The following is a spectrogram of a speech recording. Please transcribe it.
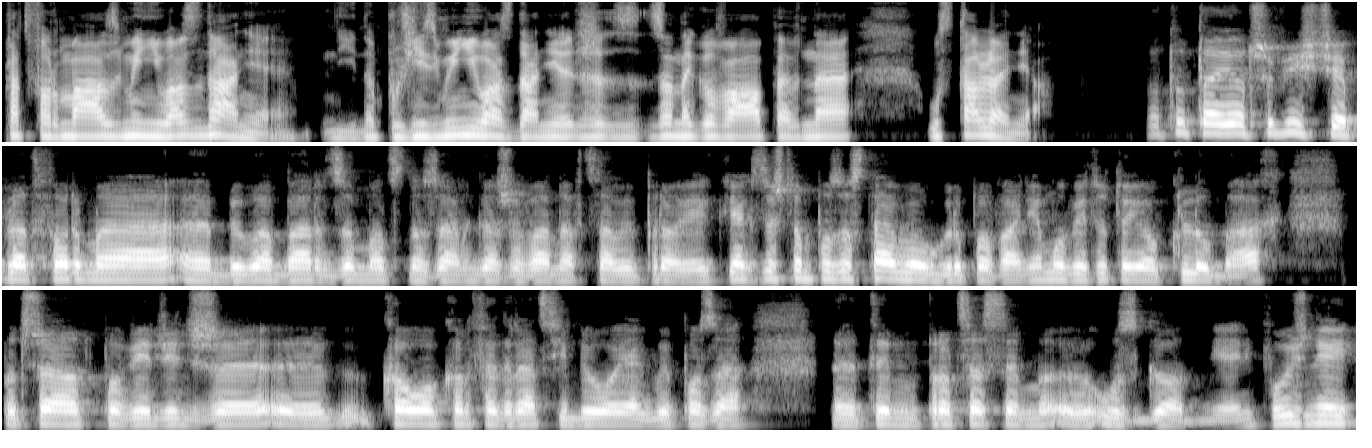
Platforma zmieniła zdanie i no później zmieniła zdanie, że zanegowała pewne ustalenia. No tutaj oczywiście Platforma e, była bardzo mocno zaangażowana w cały projekt, jak zresztą pozostałe ugrupowania. Mówię tutaj o klubach, bo trzeba odpowiedzieć, że e, koło Konfederacji było jakby poza e, tym procesem uzgodnień. Później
